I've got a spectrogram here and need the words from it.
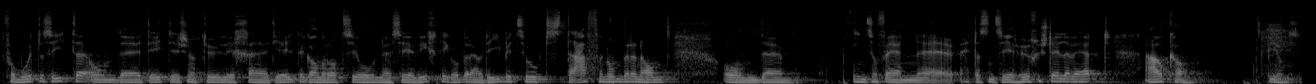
von Mutterseite. Und äh, dort ist natürlich äh, die ältere Generation äh, sehr wichtig, oder? Auch der Einbezug, das Treffen untereinander. Und äh, insofern hat das einen sehr hohen Stellenwert auch gehabt bei uns.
